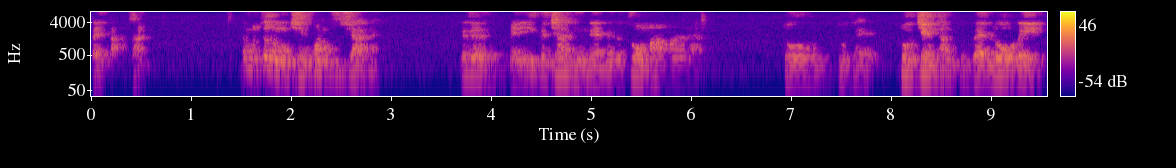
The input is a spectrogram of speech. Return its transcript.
在打仗。那么这种情况之下呢，那个每一个家庭的那个做妈妈的，都都在都经常都在落泪，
